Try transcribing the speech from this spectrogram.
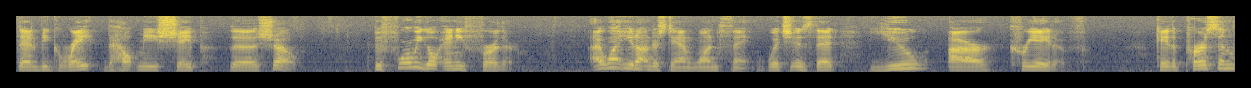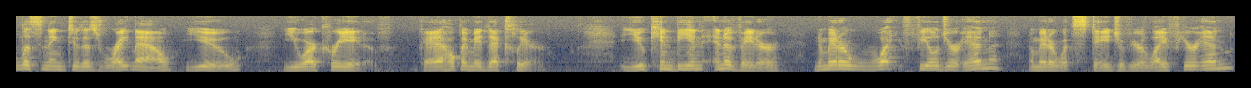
that'd be great to help me shape the show. Before we go any further, I want you to understand one thing, which is that you are creative. Okay, the person listening to this right now, you, you are creative. Okay, I hope I made that clear. You can be an innovator no matter what field you're in, no matter what stage of your life you're in.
